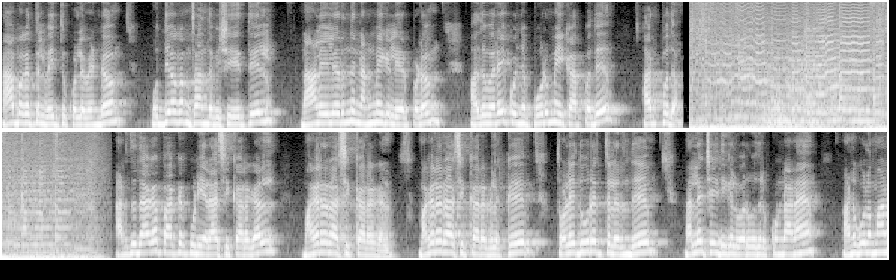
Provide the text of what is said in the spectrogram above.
ஞாபகத்தில் வைத்து கொள்ள வேண்டும். உத்தியோகம் சார்ந்த விஷயத்தில் நாளையிலிருந்து நன்மைகள் ஏற்படும். அதுவரை கொஞ்சம் பொறுமை காப்பது அற்புதம். அடுத்ததாக பார்க்கக்கூடிய ராசிக்காரர்கள் மகர ராசிக்காரர்கள். மகர ராசிக்காரர்களுக்கு தொலைதூரத்திலிருந்து நல்ல செய்திகள் வருவதற்குண்டான அனுகூலமான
